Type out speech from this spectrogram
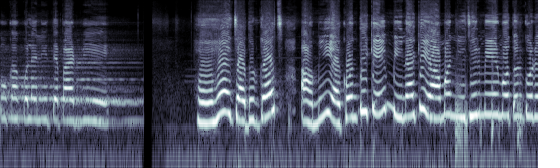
কোকা কোলা নিতে পারবে। হ্যাঁ হ্যাঁ জাদুর গাছ, আমি এখন থেকে মিনাকে আমার নিজের মেয়ের মতন করে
